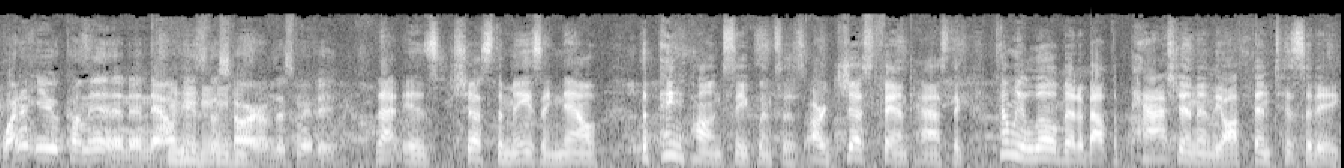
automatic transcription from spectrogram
"Why don't you come in?" And now he's the star of this movie. That is just amazing. Now, the ping pong sequences are just fantastic. Tell me a little bit about the passion and the authenticity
